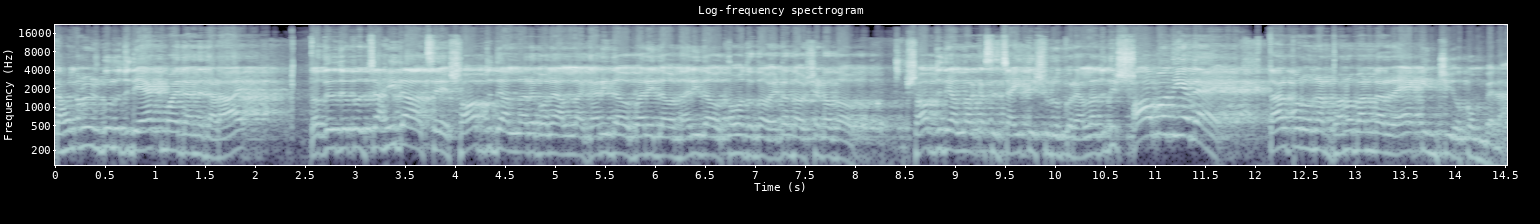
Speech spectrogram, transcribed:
তাহলে মানুষগুলো যদি এক ময়দানে দাঁড়ায়, তাদের যত চাহিদা আছে, সব যদি আল্লাহরে বলে, আল্লাহ, গাড়ি দাও, বাড়ি দাও, নারী দাও, ক্ষমতা দাও, এটা দাও, সেটা দাও। সব যদি আল্লাহর কাছে চাইতে শুরু করে, আল্লাহ যদি সবও দিয়ে দেয়, তারপর ওনার ধনভাণ্ডারের এক ইঞ্চিও কমবে না।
